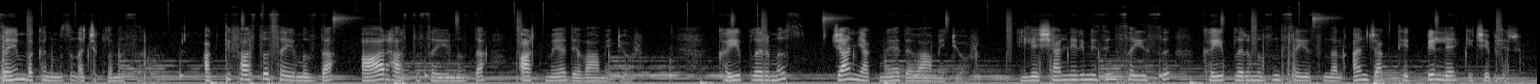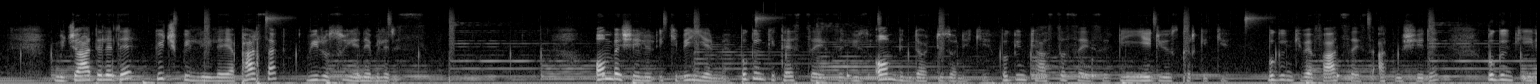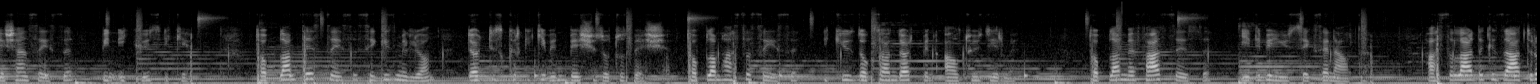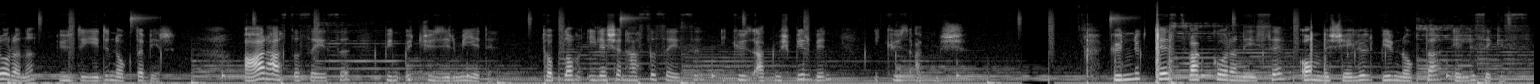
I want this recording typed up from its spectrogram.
Sayın Bakanımızın açıklaması. Aktif hasta sayımızda, ağır hasta sayımızda artmaya devam ediyor. Kayıplarımız can yakmaya devam ediyor. İyileşenlerimizin sayısı kayıplarımızın sayısından ancak tedbirle geçebilir. Mücadelede güç birliğiyle yaparsak virüsü yenebiliriz. 15 Eylül 2020 Bugünkü test sayısı 110.412 Bugünkü hasta sayısı 1742 Bugünkü vefat sayısı 67 Bugünkü iyileşen sayısı 1202 Toplam test sayısı 8 milyon 442.535 Toplam hasta sayısı 294.620 Toplam vefat sayısı 7186 Hastalardaki zatürre oranı %7.1 Ağır hasta sayısı 1327. Toplam iyileşen hasta sayısı 261.260. Günlük test vakka oranı ise 15 Eylül 1.58.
